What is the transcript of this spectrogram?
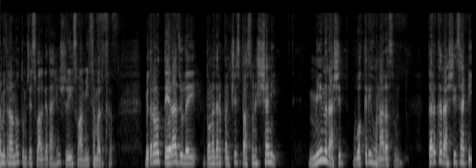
मित्रांनो तुमचे स्वागत आहे श्री स्वामी समर्थ. मित्रांनो तेरा जुलै दोन हजार पंचवीसपासून शनी मीन राशीत वक्री होणार असून कर्क राशीसाठी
